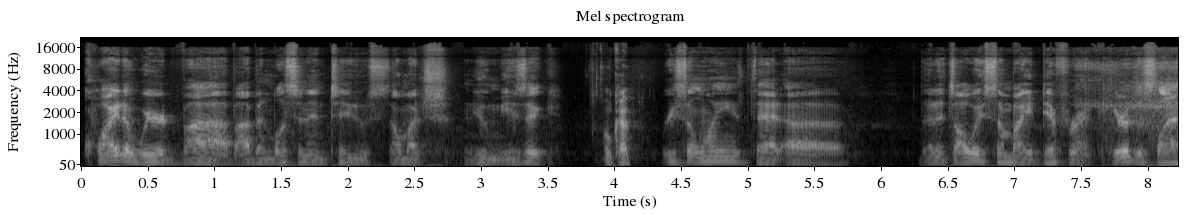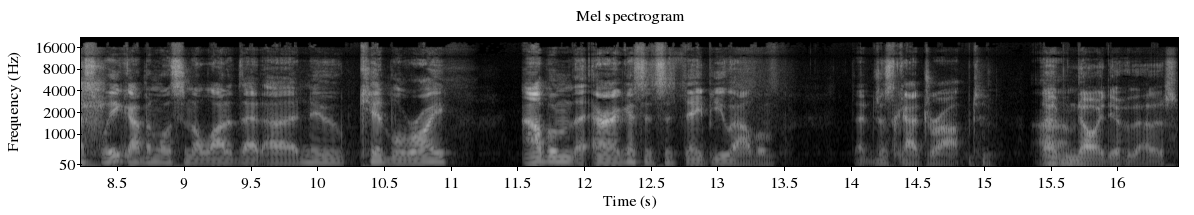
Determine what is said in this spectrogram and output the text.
quite a weird vibe. I've been listening to so much new music Okay. recently that uh that it's always somebody different. Here this last week, I've been listening to a lot of that uh, new Kid LAROI album, that, or I guess it's his debut album that just got dropped. I have no idea who that is.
